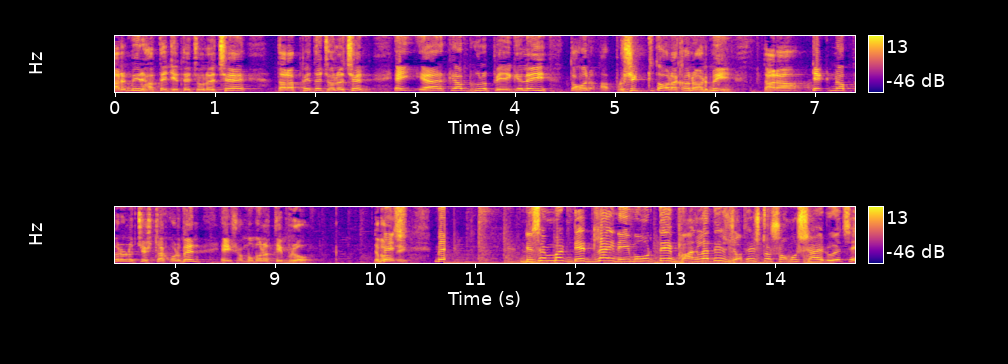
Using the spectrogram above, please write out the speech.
আর্মির হাতে যেতে চলেছে তারা পেতে চলেছেন। এই এয়ারক্রাফটগুলো পেয়ে গেলেই তখন প্রশিক্ষিত আরাকান আর্মি তারা টেকনাফ পেরোনোর চেষ্টা করবেন এই সম্ভাবনা তীব্র। ডিসেম্বর ডেডলাইন এই মুহূর্তে বাংলাদেশ যথেষ্ট সমস্যায় রয়েছে,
